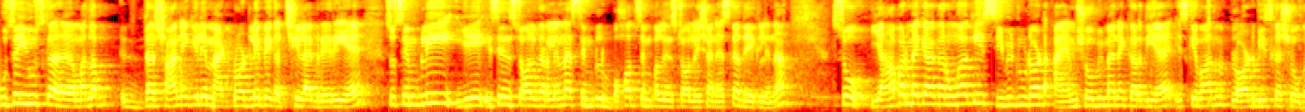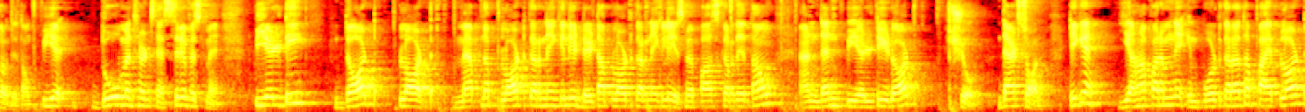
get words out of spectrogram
उसे यूज़ मतलब दर्शाने के लिए मैटप्लॉट लिप एक अच्छी लाइब्रेरी है। सो सिंपली ये इसे इंस्टॉल कर लेना। सिंपल बहुत सिंपल इंस्टॉलेशन है। इसका देख लेना। सो so, यहाँ पर मैं क्या करूँगा कि CV two dot I M show भी मैंने कर दिया है। इसके बाद मैं प्लॉट भी इसका शो कर देता हूँ। दो मेथड्स हैं सिर्फ़ इसमें। पीएलटी डॉट प्लॉट मैं अपना प्लॉट करने के लिए डेटा प्लॉट करने के लिए इसमें पास कर देता हूँ। And then PLT dot show that's all ठीक है? यहाँ पर हमने इंपोर्ट करा था पाई प्लॉट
